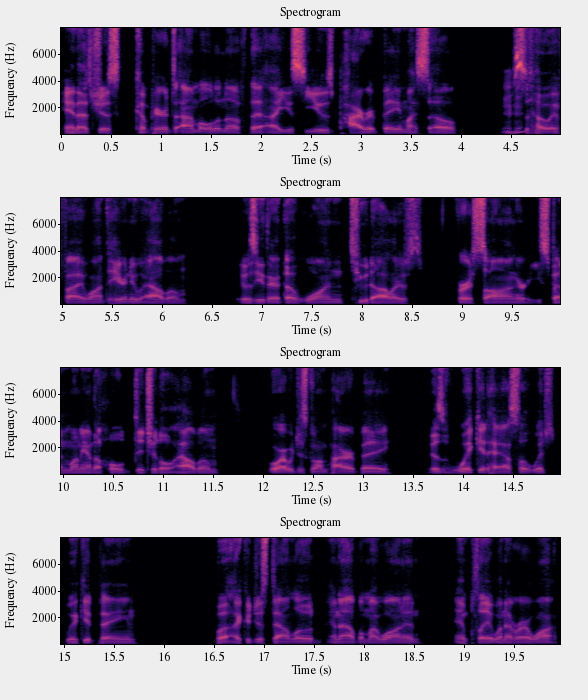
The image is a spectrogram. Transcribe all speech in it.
And that's just compared to I'm old enough that I used to use Pirate Bay myself. Mm-hmm. So if I want to hear a new album, it was either the one, two dollars for a song, or you spend money on the whole digital album, or I would just go on Pirate Bay. It was a wicked hassle, which wicked pain, but I could just download an album I wanted and play it whenever I want.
